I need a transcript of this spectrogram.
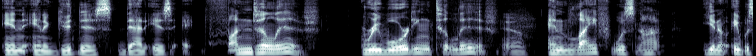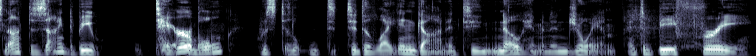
in in a goodness that is eh, fun to live, rewarding to live. Yeah. And life was not, you know, it was not designed to be terrible. It was to, to, to delight in God and to know Him and enjoy Him. and to be free.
